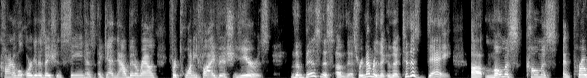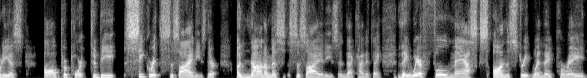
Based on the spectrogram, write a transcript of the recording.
carnival organization scene has again now been around for 25ish years. The business of this remember the, the to this day uh momus comus and proteus all purport to be secret societies. They're anonymous societies and that kind of thing. They wear full masks on the street when they parade,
